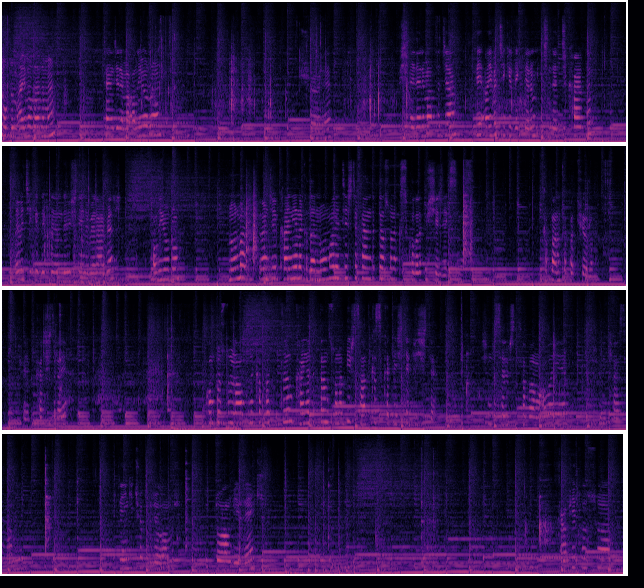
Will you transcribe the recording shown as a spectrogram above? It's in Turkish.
olduğum ayvalarımı tencereme alıyorum. Şöyle. Vişnelerimi atacağım ve ayva çekirdeklerimi içinden çıkardım. Ayva çekirdeklerini de beraber alıyorum. Normal önce kaynayana kadar normal ateşte kaynadıktan sonra kısık olarak pişireceksiniz. Kapağını kapatıyorum. Şöyle bir karıştırayım. Fırının altını kapattım. Kaynadıktan sonra bir saat kısık ateşte pişti. Şimdi servis tabağıma alayım. Şöyle kasemi alayım. Rengi çok güzel olmuş. Doğal bir renk. Afiyet olsun.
